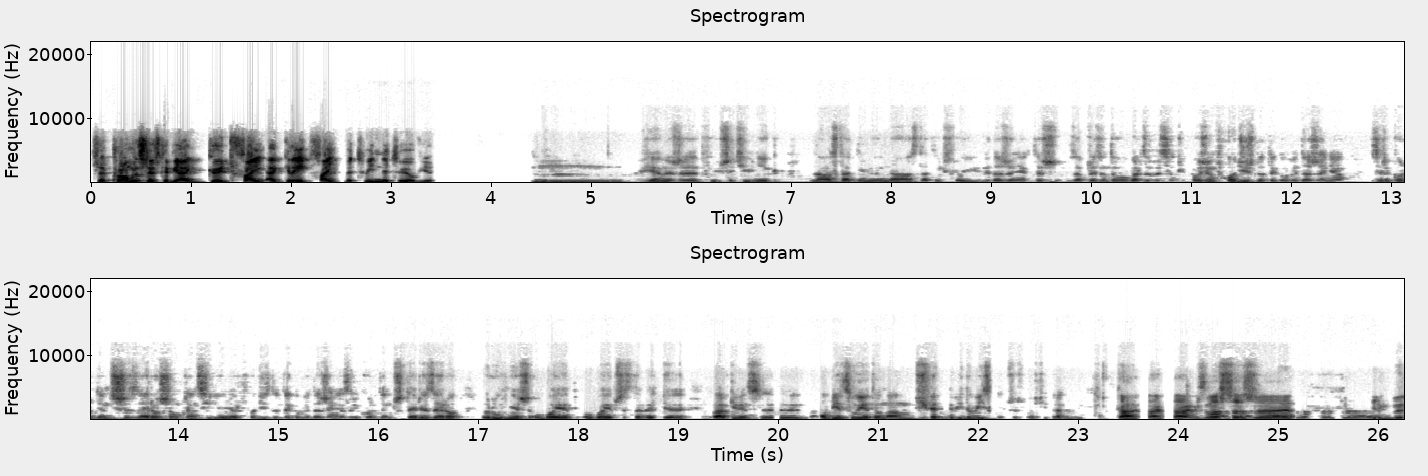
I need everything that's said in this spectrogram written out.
so it promises to be a good fight, a great fight between the two of you. Mm, wiemy, że twój przeciwnik na, ostatnim, na ostatnich swoich wydarzeniach też zaprezentował bardzo wysoki poziom. Wchodzisz do tego wydarzenia z rekordem 3-0, Sean Clancy Jr. wchodzisz do tego wydarzenia z rekordem 4-0. Również oboje, oboje przedstawiacie walki, więc y, obiecuje to nam świetne widowisko w przyszłości, tak? Tak, tak, tak. Zwłaszcza, że jakby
